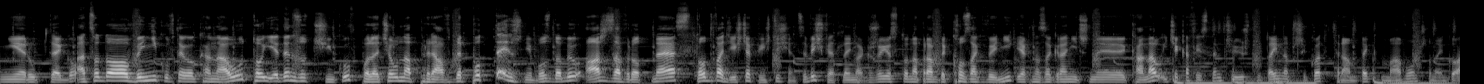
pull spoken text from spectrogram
nie rób tego. A co do wyników tego kanału, to jeden z odcinków poleciał naprawdę potężnie, bo zdobył aż zawrotne 125 tysięcy wyświetleń. Także jest to naprawdę kozak wynik, jak na zagraniczny kanał i ciekaw jestem, czy już tutaj na przykład Trumpek ma włączonego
